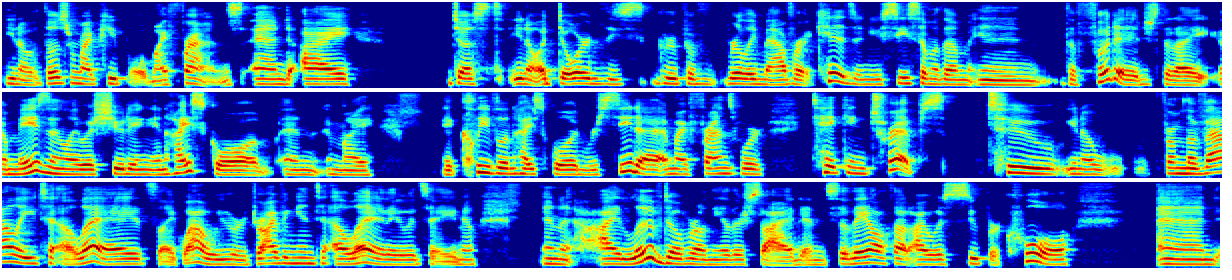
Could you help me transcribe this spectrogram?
you know, those were my people, my friends. And I, just you know adored these group of really maverick kids. And you see some of them in the footage that i amazingly was shooting in high school and in my at Cleveland High School in Reseda, and my friends were taking trips to you know from the valley to LA. It's like wow, we were driving into LA. They would say you know, and I lived over on the other side, and so they all thought I was super cool, and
